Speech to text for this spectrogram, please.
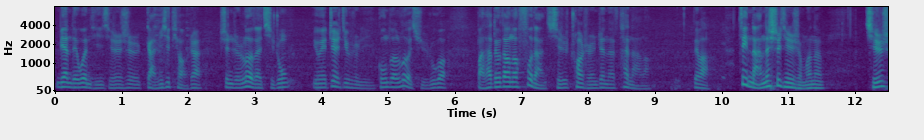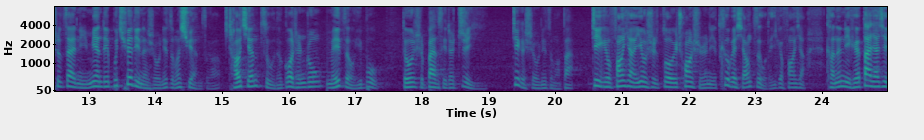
面对问题，其实是敢于去挑战，甚至乐在其中，因为这就是你工作的乐趣。如果把它都当做负担，其实创始人真的太难了，对吧？最难的事情是什么呢？其实是在你面对不确定的时候，你怎么选择？朝前走的过程中，每走一步都是伴随着质疑。这个时候你怎么办？这个方向又是作为创始人你特别想走的一个方向。可能你和大家去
